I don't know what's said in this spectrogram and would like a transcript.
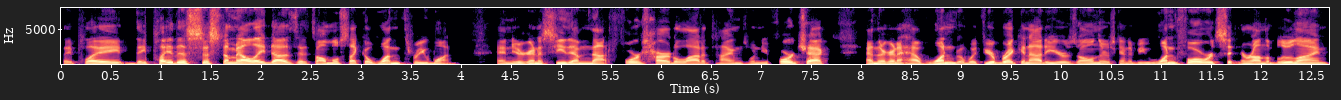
they play they play this system LA does. It's almost like a one-three-one, and you're going to see them not force hard a lot of times when you forecheck, and they're going to have one. If you're breaking out of your zone, there's going to be one forward sitting around the blue line.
